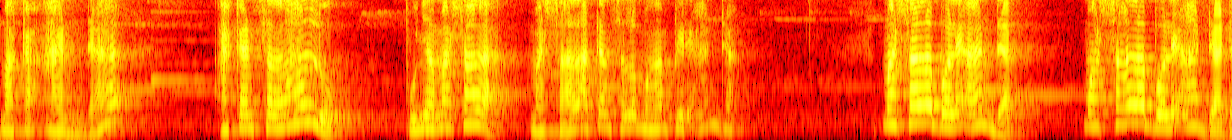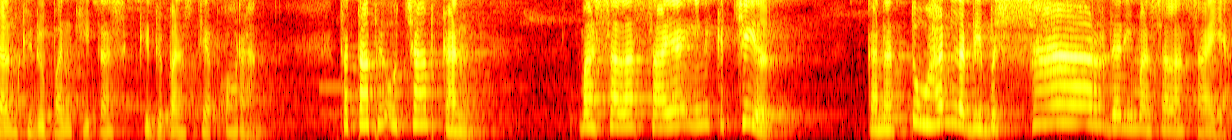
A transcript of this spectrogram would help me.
maka Anda akan selalu punya masalah. Masalah akan selalu menghampiri Anda. Masalah boleh ada, masalah boleh ada dalam kehidupan kita, kehidupan setiap orang. Tetapi ucapkan, masalah saya ini kecil karena Tuhan lebih besar dari masalah saya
